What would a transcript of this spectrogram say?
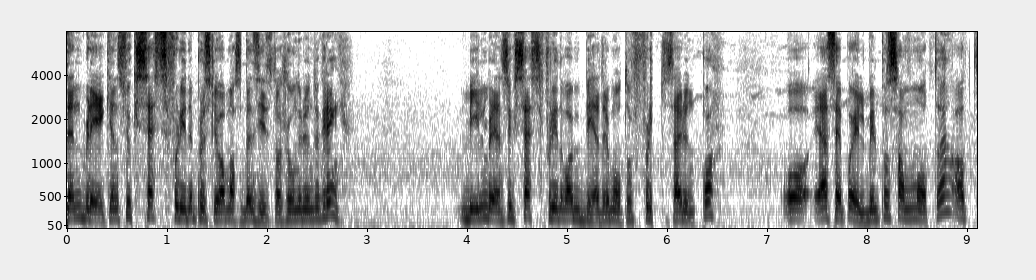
den ble ikke en suksess fordi det plutselig var masse bensinstasjoner rundt omkring. Bilen ble en suksess fordi det var en bedre måte å flytte seg rundt på. Og jeg ser på elbil på samme måte, at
